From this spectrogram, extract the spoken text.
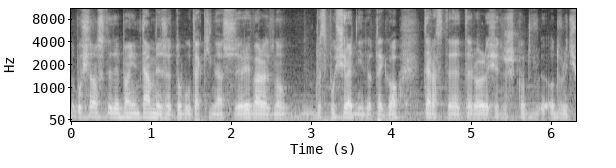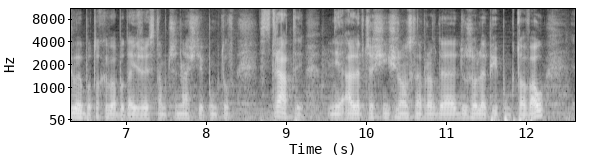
no bo Śląsk wtedy pamiętamy, że to był taki nasz rywal no, bezpośredni do tego. Teraz te, te role się troszkę odwr- odwróciły, bo to chyba bodajże jest tam 13 punktów straty, ale wcześniej Śląsk naprawdę dużo lepiej punktował. E,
